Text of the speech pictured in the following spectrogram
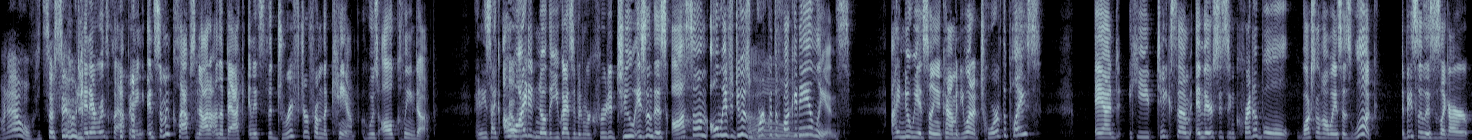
Oh no, it's so soon. And everyone's clapping. and someone claps Nada on the back, and it's the drifter from the camp who is all cleaned up. And he's like, Oh, I didn't know that you guys have been recruited too. Isn't this awesome? All we have to do is work with the fucking Oh. aliens. I knew we had something in common. Do you want a tour of the place? And he takes them, and there's this incredible walks in the hallway and says, Look, basically, this is like our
